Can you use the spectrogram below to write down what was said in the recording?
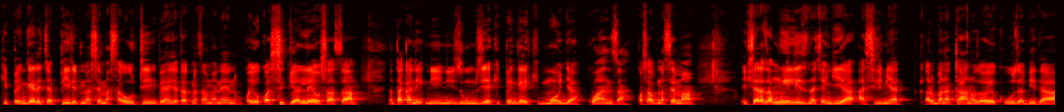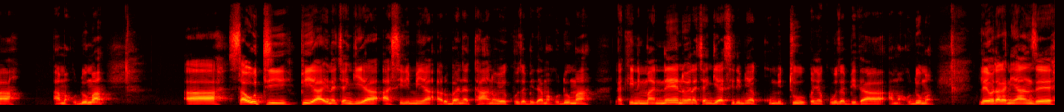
Kipengele cha pili tunasema sauti. Kipengele cha tatu tunasema maneno. Kwa hiyo kwa siku ya leo sasa nataka nizungumzie ni, ni kipengele kimoja kwanza. Kwa sababu tunasema ishara za mwili zinachangia asilimia 45 za wewe kuuza bidhaa ama huduma. Uh, sauti pia inachangia asilimia 45 wewe kuuza bidhaa ama huduma lakini maneno yanachangia asilimia kumi tu kwenye kuuza bidhaa ama huduma. Leo nataka nianze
